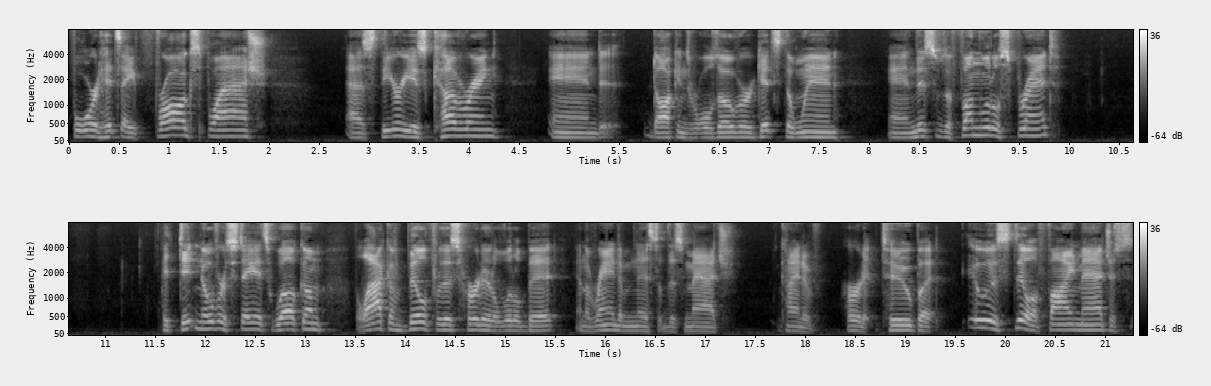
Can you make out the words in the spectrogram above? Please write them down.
Ford hits a frog splash as Theory is covering, and Dawkins rolls over, gets the win. And this was a fun little sprint. It didn't overstay its welcome. The lack of build for this hurt it a little bit, and the randomness of this match kind of hurt it too, but it was still a fine match. It's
